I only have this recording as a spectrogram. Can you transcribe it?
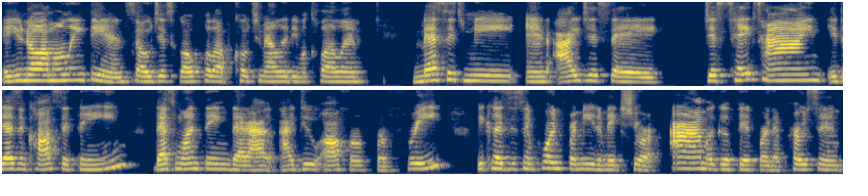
And you know I'm on LinkedIn, so just go pull up Coach Melody McClellan, message me, and I just say, just take time. It doesn't cost a thing. That's one thing that I, I do offer for free because it's important for me to make sure I'm a good fit for the person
